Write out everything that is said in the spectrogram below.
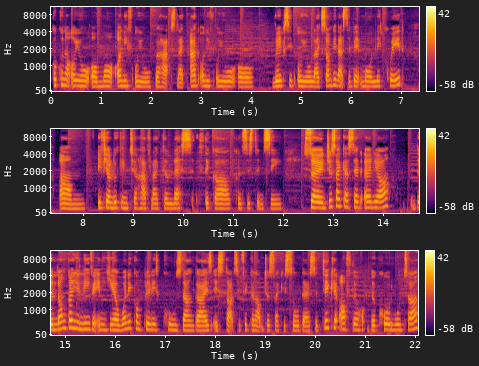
coconut oil or more olive oil perhaps like add olive oil or rapeseed oil like something that's a bit more liquid. Um, if you're looking to have like a less thicker consistency. So just like I said earlier the longer you leave it in here when it completely cools down guys it starts to thicken up just like you saw there. So take it off the, the cold water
